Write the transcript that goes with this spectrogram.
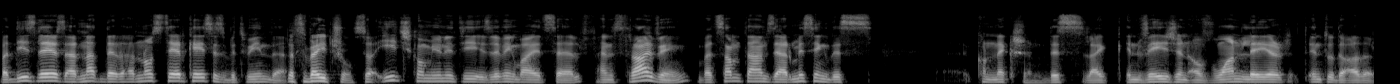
but these layers are not. There are no staircases between them. That's very true. So each community is living by itself and thriving, but sometimes they are missing this connection, this like invasion of one layer into the other,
